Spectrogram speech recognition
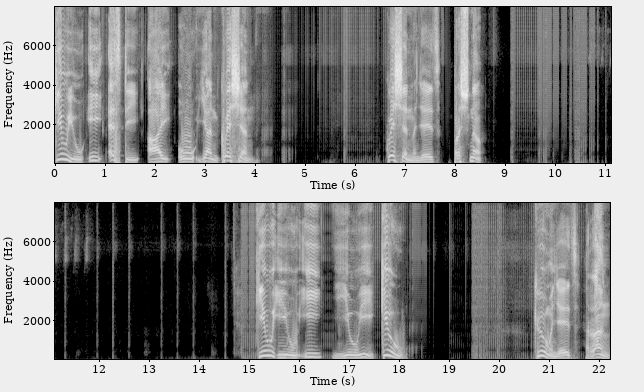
Q U E S T I O N question question म्हणजेच प्रश्न. Q U E U E queue queue म्हणजेच रंग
